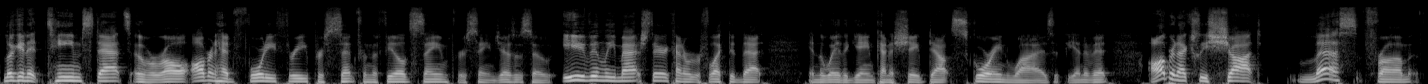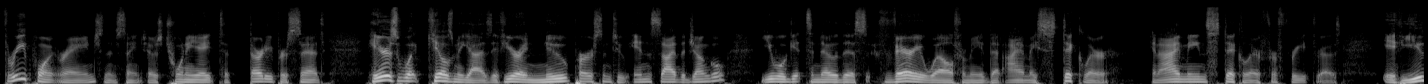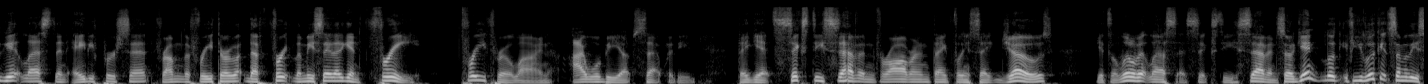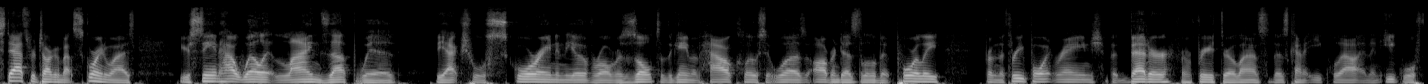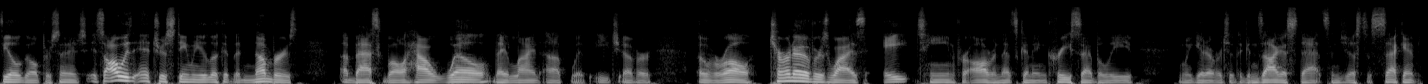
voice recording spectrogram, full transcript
Looking at team stats overall, Auburn had 43% from the field, same for St. Joseph. So evenly matched there, kind of reflected that in the way the game kind of shaped out scoring wise at the end of it. Auburn actually shot less from three point range than St. Joe's, 28 to 30%. Here's what kills me, guys. If you're a new person to Inside the Jungle, you will get to know this very well for me that I am a stickler, and I mean stickler for free throws. If you get less than 80% from the free throw, the free, let me say that again, free, free throw line, I will be upset with you. They get 67 for Auburn, thankfully St. Joe's gets a little bit less at 67. So again, look, if you look at some of these stats we're talking about scoring wise, you're seeing how well it lines up with the actual scoring and the overall result of the game of how close it was. Auburn does a little bit poorly from the three point range, but better from free throw lines. So those kind of equal out and then equal field goal percentage. It's always interesting when you look at the numbers of basketball, how well they line up with each other overall. Turnovers wise, 18 for Auburn. That's going to increase, I believe, when we get over to the Gonzaga stats in just a second.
